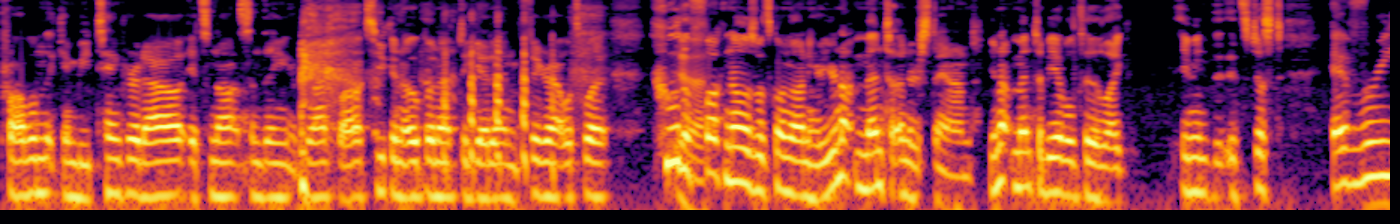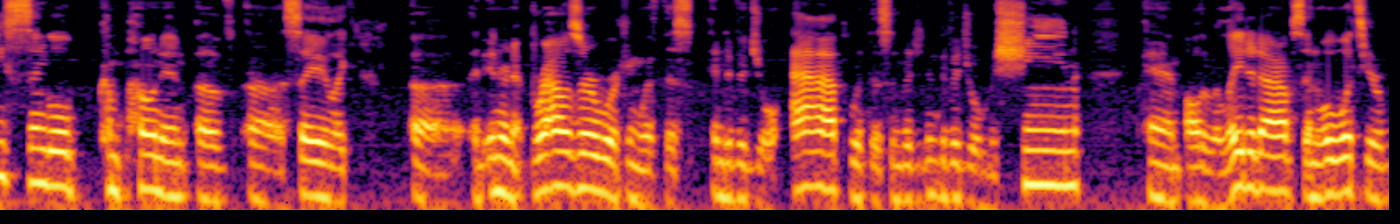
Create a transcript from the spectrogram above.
problem that can be tinkered out. It's not something black box you can open up to get in and figure out what's what. Who the fuck knows what's going on here? You're not meant to understand. You're not meant to be able to like. I mean, it's just every single component of, uh, say, like uh, an internet browser working with this individual app, with this individual machine, and all the related apps. And well, what's your,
